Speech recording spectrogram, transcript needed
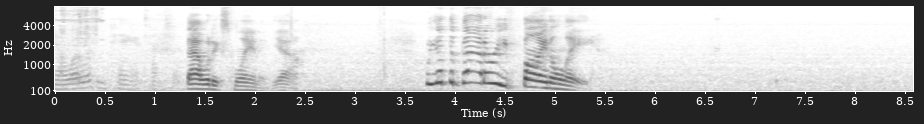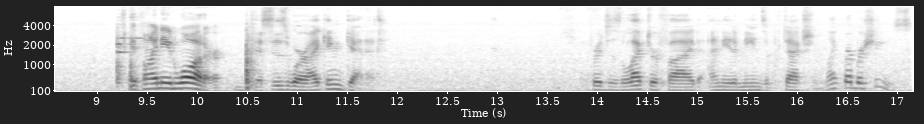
No, I wasn't paying attention. That would explain it, yeah. We got the battery finally! If I need water, this is where I can get it. Fridge is electrified. I need a means of protection, like rubber shoes.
